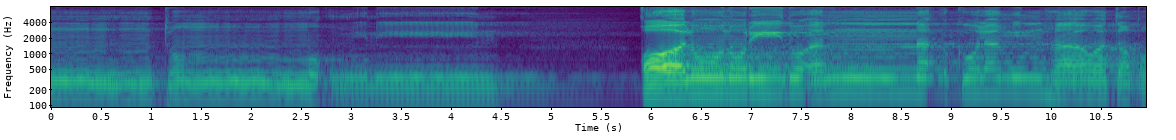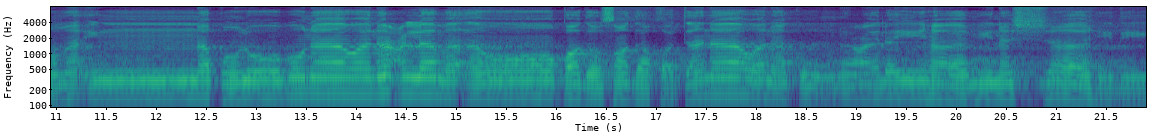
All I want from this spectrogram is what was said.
كنتم مؤمنين. قالوا نريد أن نأكل منها وتطمئن قلوبنا ونعلم أن قد صدقتنا ونكون عليها من الشاهدين.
